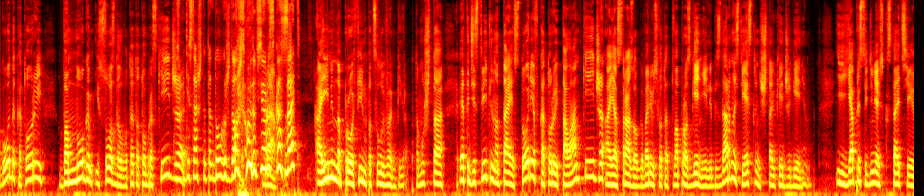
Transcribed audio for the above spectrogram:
года, который во многом и создал вот этот образ Кейджа, Господи, Саш, ты так долго ждал, чтобы это все Да. рассказать. а именно про фильм «Поцелуй вампира», потому что это действительно та история, в которой талант Кейджа, а я сразу оговорюсь, вот этот вопрос гений или бездарность, я искренне считаю Кейджа гением. И я присоединяюсь, кстати,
